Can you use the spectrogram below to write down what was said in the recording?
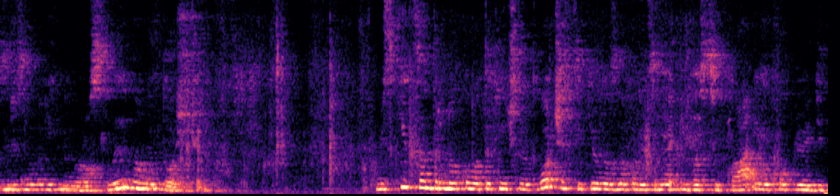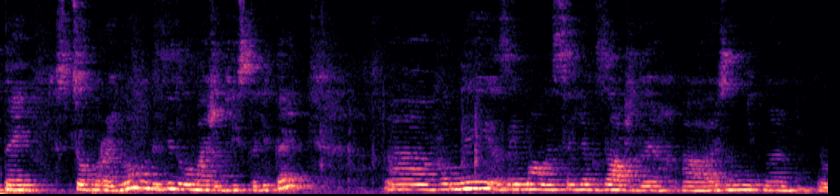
з різноманітними рослинами тощо. Міський центр науково-технічної творчості, який у нас знаходиться на Івасюка і охоплює дітей з цього району, відвідало майже 200 дітей. Е, Вони займалися, як завжди, е, ну,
